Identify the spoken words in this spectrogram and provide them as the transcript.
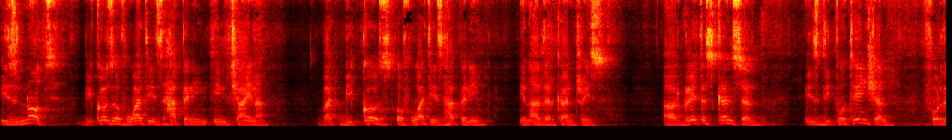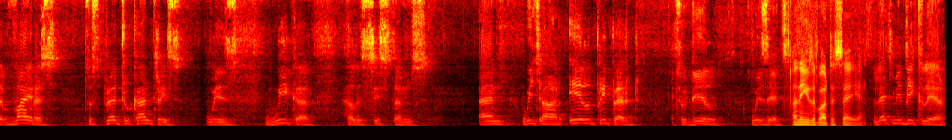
is not because of what is happening in China, but because of what is happening in other countries. Our greatest concern is the potential for the virus to spread to countries with weaker health systems and which are ill prepared to deal with it. I think he's about to say it. Let me be clear.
